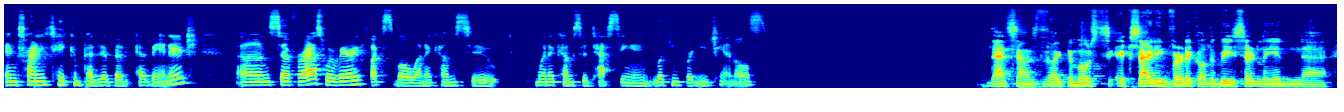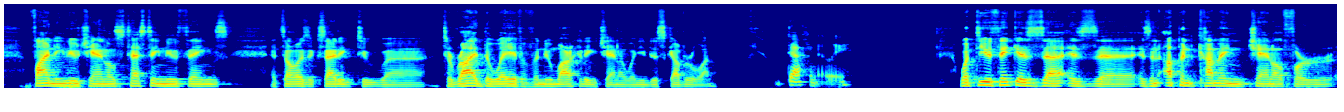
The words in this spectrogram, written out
and trying to take competitive advantage. Um, so for us, we're very flexible when it comes to when it comes to testing and looking for new channels. That sounds like the most exciting vertical to be. Certainly in uh, finding new channels, testing new things. It's always exciting to uh, to ride the wave of a new marketing channel when you discover one. Definitely. What do you think is uh, is uh, is an up and coming channel for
